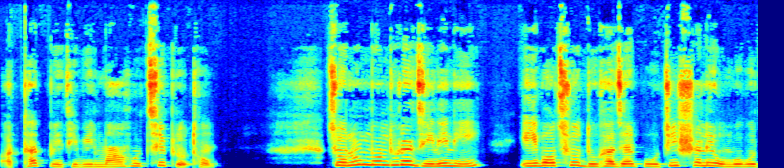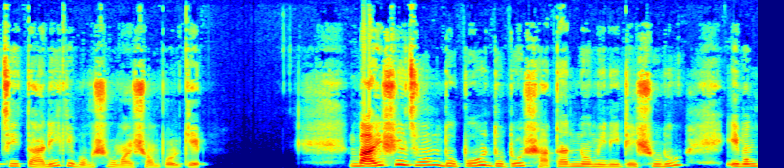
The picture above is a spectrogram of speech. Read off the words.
অর্থাৎ পৃথিবীর মা হচ্ছে প্রথম। চলুন বন্ধুরা জেনে নিই, এই বছর দু সালে অম্বুবচীর তারিখ এবং সময় সম্পর্কে। বাইশে জুন দুপুর দুটো সাতান্ন মিনিটে শুরু এবং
